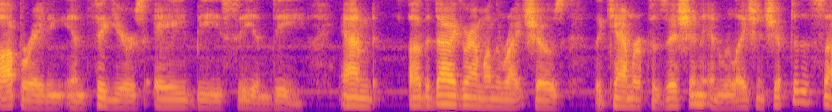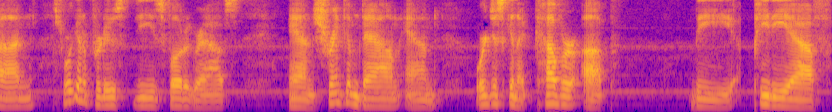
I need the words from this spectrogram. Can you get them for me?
operating in figures A, B, C, and D. And uh, the diagram on the right shows the camera position in relationship to the sun. So we're going to produce these photographs and shrink them down and we're just going to cover up the PDF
